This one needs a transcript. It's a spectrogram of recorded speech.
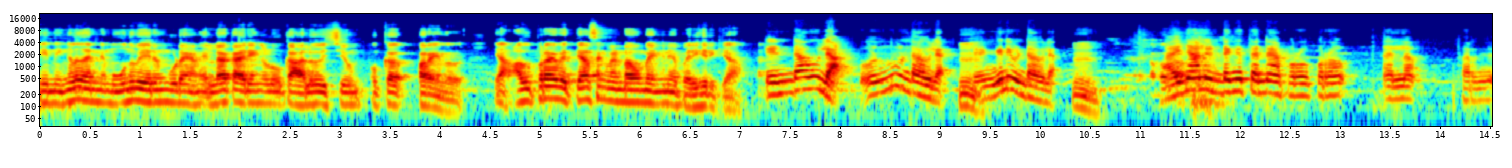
ഈ നിങ്ങൾ തന്നെ മൂന്ന് പേരും കൂടെയാണ് എല്ലാ കാര്യങ്ങളും ഒക്കെ ആലോചിച്ചും ഒക്കെ പറയുന്നത്. അഭിപ്രായ വ്യത്യാസങ്ങൾ ഉണ്ടാവുമ്പോ എങ്ങനെയാ പരിഹരിക്കുക ഉണ്ടാവൂല. ഒന്നും ഉണ്ടാവൂല. എങ്ങനെ ഉണ്ടാവൂല. അത് ഞാൻ ഉണ്ടെങ്കിൽ തന്നെ അപ്പുറം ഇപ്പുറം എല്ലാം പറഞ്ഞ്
